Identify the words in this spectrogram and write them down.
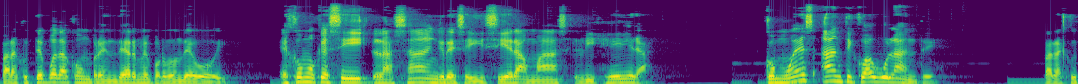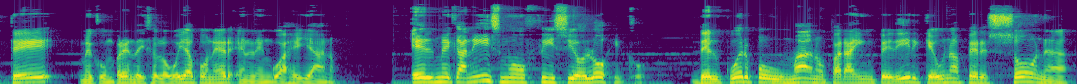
para que usted pueda comprenderme por dónde voy, es como que si la sangre se hiciera más ligera. Como es anticoagulante, para que usted me comprenda y se lo voy a poner en lenguaje llano, el mecanismo fisiológico del cuerpo humano para impedir que una persona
